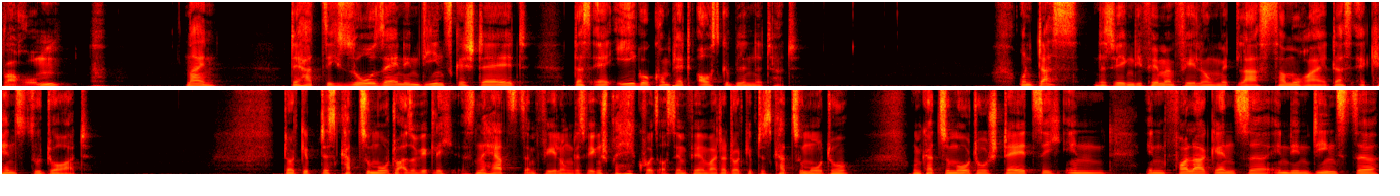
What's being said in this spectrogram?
warum? Nein, der hat sich so sehr in den Dienst gestellt, dass er Ego komplett ausgeblendet hat. Und das, deswegen die Filmempfehlung mit Last Samurai, das erkennst du dort. Dort gibt es Katsumoto, also wirklich, ist eine Herzempfehlung, deswegen spreche ich kurz aus dem Film weiter. Dort gibt es Katsumoto. Und Katsumoto stellt sich in, in voller Gänze in den Dienste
